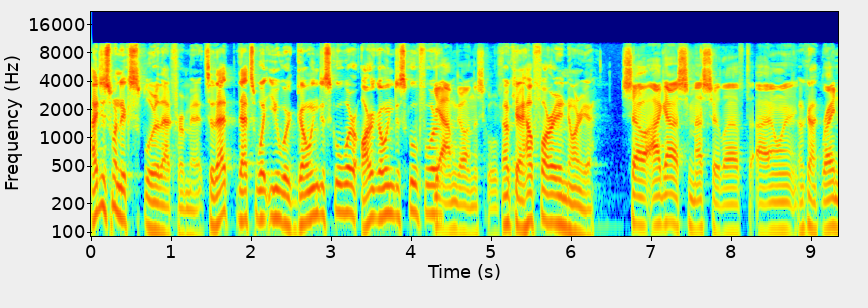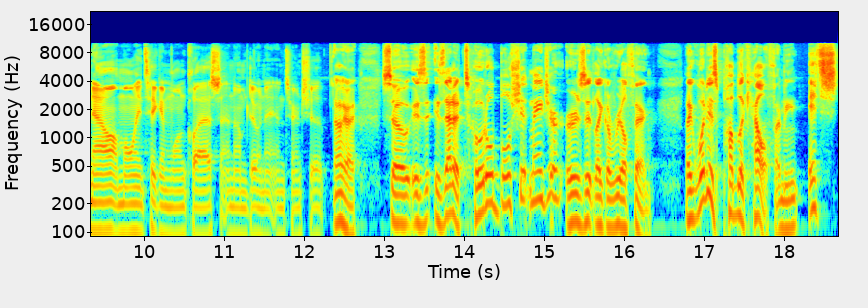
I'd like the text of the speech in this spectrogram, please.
I just want to explore that for a minute. So that that's what you were going to school or are going to school for? Yeah, I'm going to school for Okay. How far in are you? So I got a semester left. I only Okay. right now I'm only taking one class and I'm doing an internship. Okay. So is is that a total bullshit major or is it like a real thing? Like what is public health? I mean, It's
